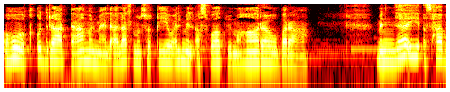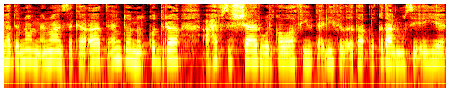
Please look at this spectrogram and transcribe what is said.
وهو قدرة على التعامل مع الآلات الموسيقية وعلم الأصوات بمهارة وبراعة. منلاقي أصحاب هذا النوع من أنواع الذكاءات عندهم القدرة على حفظ الشعر والقوافي وتأليف القطع الموسيقية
